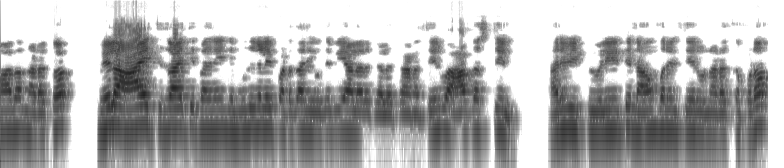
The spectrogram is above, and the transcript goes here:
மாதம் நடக்கும். மேலும் ஆயிரத்தி தொள்ளாயிரத்தி பதினைந்து முதுகலை பட்டதாரி உதவியாளர்களுக்கான தேர்வு ஆகஸ்டில் அறிவிப்பு வெளியிட்டு நவம்பரில் தேர்வு நடக்கப்படும்.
